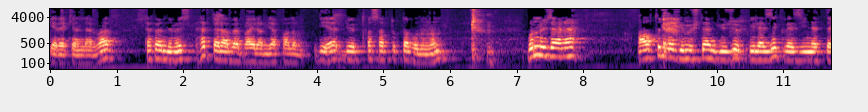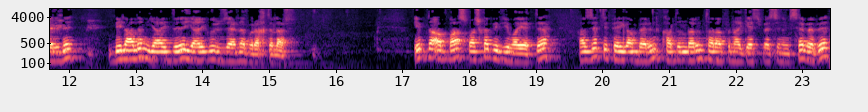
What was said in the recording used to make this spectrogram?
gerekenler var. Efendimiz hep beraber bayram yapalım diye diyor tasattukta bulunun. Bunun üzerine altın ve gümüşten yüzük, bilezik ve zinetlerini Bilal'ın yaydığı yaygı üzerine bıraktılar. İbn Abbas başka bir rivayette Hazreti Peygamber'in kadınların tarafına geçmesinin sebebi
